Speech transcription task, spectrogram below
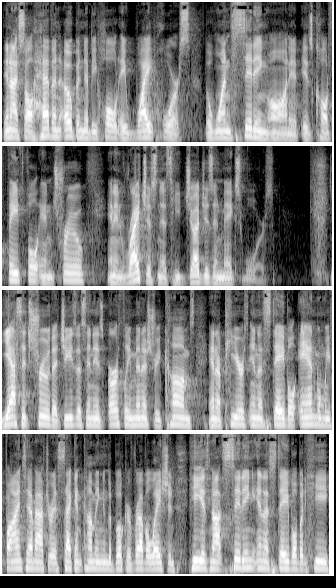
Then I saw heaven open and behold a white horse. The one sitting on it is called faithful and true, and in righteousness he judges and makes wars. Yes, it's true that Jesus in his earthly ministry comes and appears in a stable. And when we find him after his second coming in the book of Revelation, he is not sitting in a stable, but he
